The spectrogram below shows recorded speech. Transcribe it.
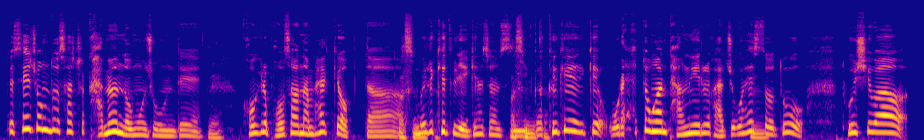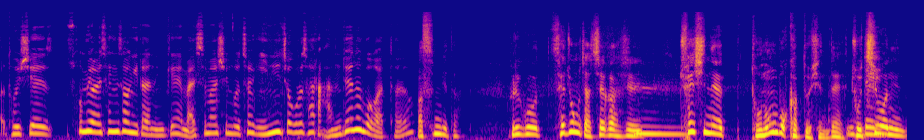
근데 세종도 사실 가면 너무 좋은데 네. 거기를 벗어나면 할 게 없다. 뭐 맞습니다. 뭐 이렇게들 얘기하지 않습니까? 맞습니다. 그게 이렇게 오랫동안 당위를 가지고 했어도 음. 도시와 도시의 소멸 생성이라는 게 말씀하신 것처럼 인위적으로 잘 안 되는 것 같아요. 맞습니다. 그리고 세종 자체가 사실 음. 최신의 도농복합 도시인데 네. 조치원 네.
